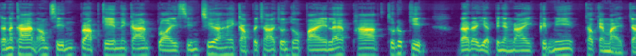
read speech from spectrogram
ธนาคารออมสินปรับเกณฑ์ในการปล่อยสินเชื่อให้กับประชาชนทั่วไป และภาคธุรกิจ รายละเอียดเป็นอย่างไร คลิปนี้เท่าแก่ใหม่จะ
